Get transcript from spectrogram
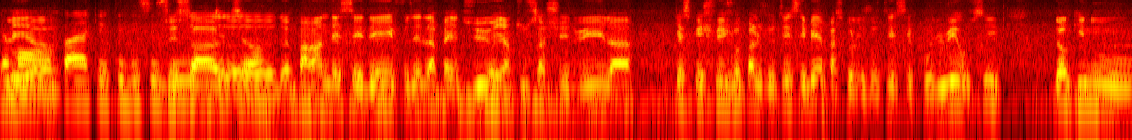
De les, mon euh, père qui a été décédé. C'est ça, de- d'un parent décédé, il faisait de la peinture, il y a tout ça chez lui, là. Qu'est-ce que je fais? Je veux pas le jeter, c'est bien parce que le jeter, c'est pollué aussi. Donc, il nous.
